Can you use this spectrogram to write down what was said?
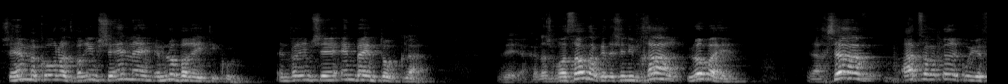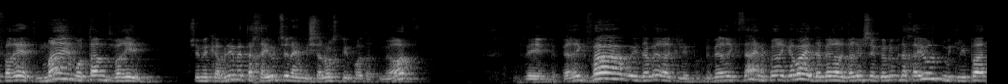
שהם מקור לדברים שאין להם, הם לא ברי תיקון, הם דברים שאין בהם טוב כלל. והקדוש ברוך הוא עשה אותם כדי שנבחר לא בהם. ועכשיו, עד סוף הפרק הוא יפרט מהם אותם דברים שמקבלים את החיות שלהם משלוש קליפות הטמעות ובפרק ו' הוא ידבר על קליפ... בפרק ז', בפרק הבא ידבר על דברים שמקבלים את החיות מקליפת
